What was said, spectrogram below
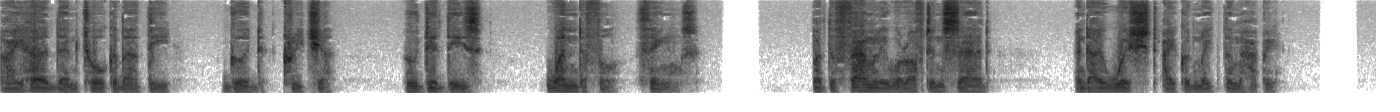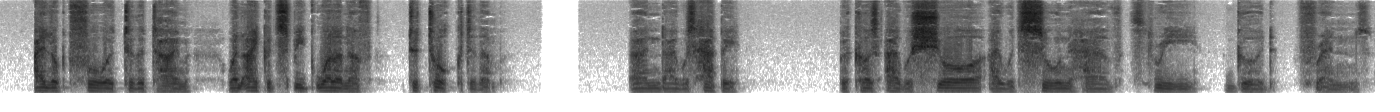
I heard them talk about the good creature who did these wonderful things. But the family were often sad and I wished I could make them happy. I looked forward to the time when I could speak well enough to talk to them. And I was happy because I was sure I would soon have three good friends.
